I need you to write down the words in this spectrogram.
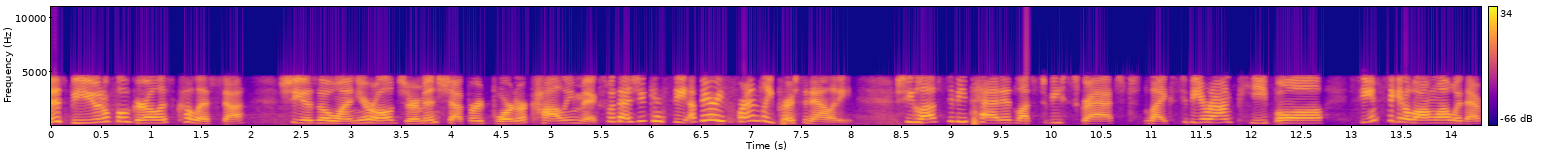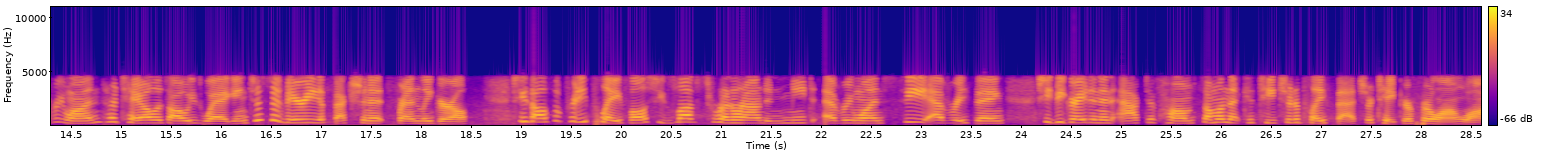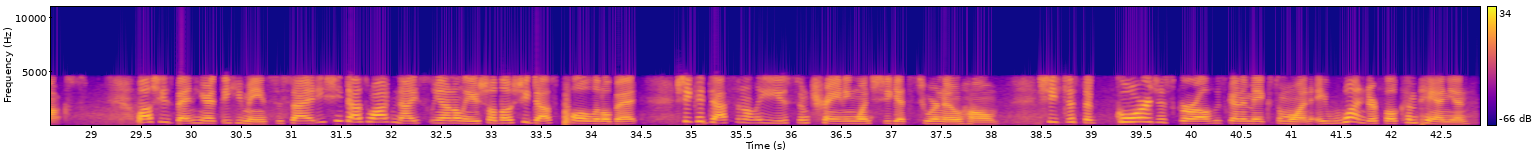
This beautiful girl is Calista. She is a one-year-old German Shepherd Border Collie mix with, as you can see, a very friendly personality. She loves to be petted, loves to be scratched, likes to be around people, seems to get along well with everyone. Her tail is always wagging, just a very affectionate, friendly girl. She's also pretty playful. She loves to run around and meet everyone, see everything. She'd be great in an active home, someone that could teach her to play fetch or take her for long walks. While she's been here at the Humane Society, she does walk nicely on a leash, although she does pull a little bit. She could definitely use some training once she gets to her new home. She's just a gorgeous girl who's going to make someone a wonderful companion.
